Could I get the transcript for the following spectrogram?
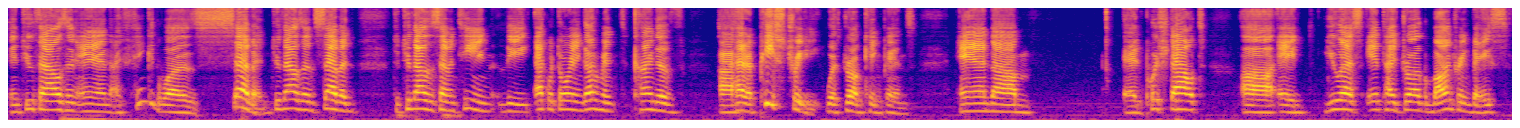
in 2000 and I think it was seven, 2007 to 2017, the Ecuadorian government kind of uh, had a peace treaty with drug kingpins, and um, and pushed out uh, a U.S. anti-drug monitoring base,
